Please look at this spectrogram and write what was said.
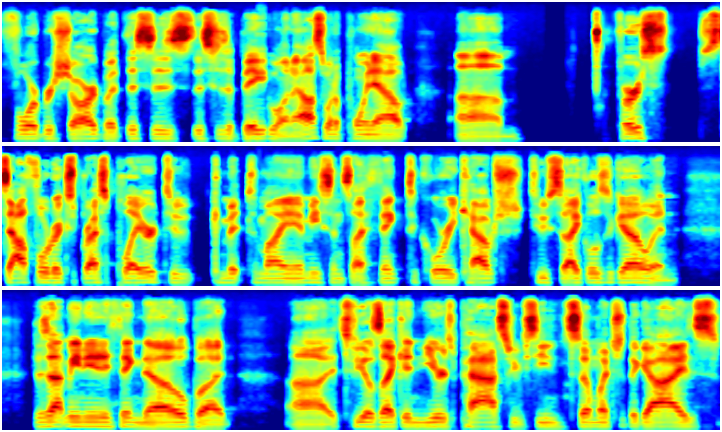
for Brashard, but this is this is a big one. I also want to point out um, first South Florida Express player to commit to Miami since I think to Corey Couch two cycles ago. And does that mean anything? No, but uh, it feels like in years past we've seen so much of the guys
